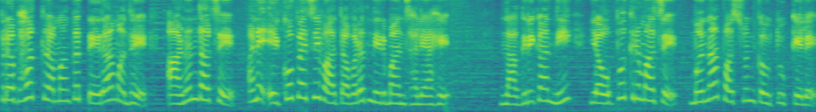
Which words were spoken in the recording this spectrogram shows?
प्रभाग क्रमांक तेरा मध्ये आनंदाचे आणि एकोप्याचे वातावरण निर्माण झाले आहे. नागरिकांनी या उपक्रमाचे मनापासून कौतुक केले.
